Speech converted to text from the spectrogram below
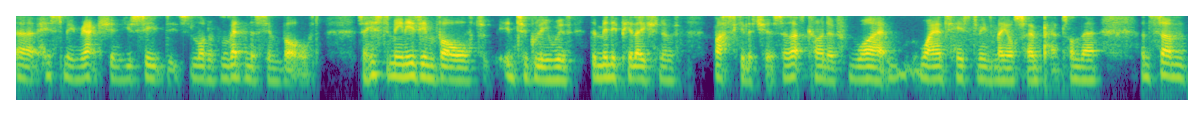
uh, histamine reaction, you see it's a lot of redness involved. So histamine is involved integrally with the manipulation of vasculature. So that's kind of why why antihistamines may also impact on there. And some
